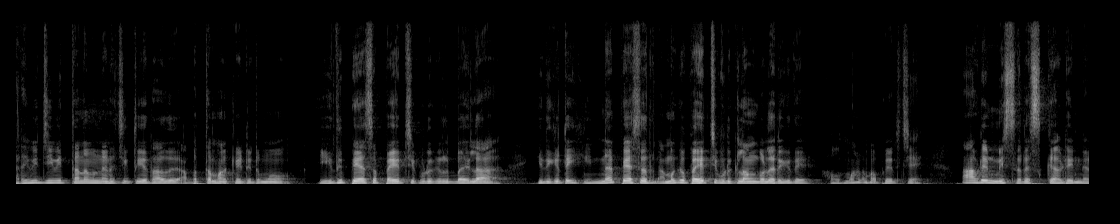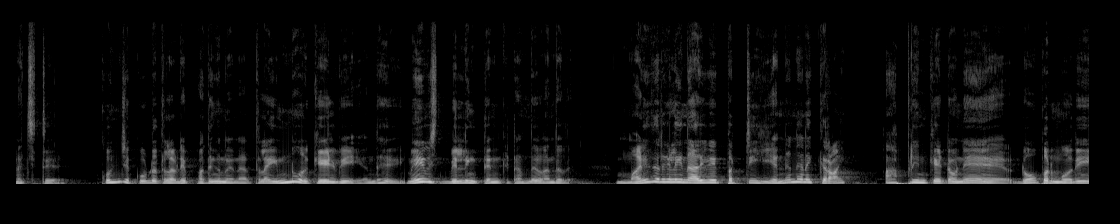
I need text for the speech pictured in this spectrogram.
அறிவுஜீவித்தனம்னு நினச்சிக்கிட்டு ஏதாவது அபத்தமாக கேட்டுட்டுமோ? இது பேச பயிற்சி கொடுக்கறது பதிலாக இதுக்கிட்ட என்ன பேசுறது? நமக்கு பயிற்சி கொடுக்கலாம் போல இருக்குது. அவமானமாக போயிடுச்சே அப்படின்னு மிஸ் ரிஸ்க் அப்படின்னு நினச்சிட்டு கொஞ்சம் கூட்டத்தில் அப்படியே பதுங்கின நேரத்தில் இன்னொரு கேள்வி வந்து மேவிஸ் பில்லிங்டன் கிட்ட இருந்து வந்தது. மனிதர்களின் அறிவை பற்றி என்ன நினைக்கிறாய்? அப்படின்னு கேட்டோடனே டோப்பர் மோதி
